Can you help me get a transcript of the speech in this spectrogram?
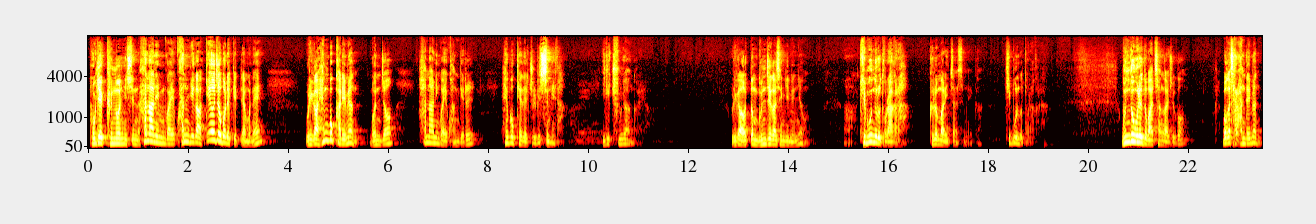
복의 근원이신 하나님과의 관계가 깨어져 버렸기 때문에 우리가 행복하려면 먼저 하나님과의 관계를 회복해야 될 줄 믿습니다. 이게 중요한 거예요. 우리가 어떤 문제가 생기면요. 어, 기분으로 돌아가라. 그런 말 있지 않습니까? 기분으로 돌아가라. 운동을 해도 마찬가지고 뭐가 잘 안 되면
